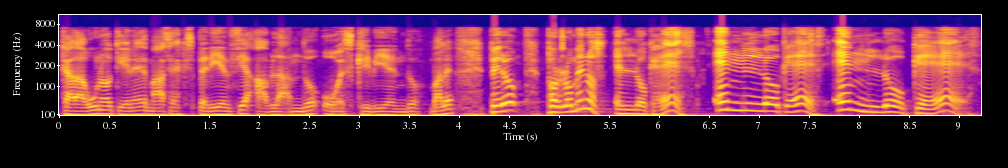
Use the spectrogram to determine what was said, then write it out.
cada uno tiene más experiencia hablando o escribiendo, ¿vale? Pero por lo menos en lo que es, en lo que es, en lo que es,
